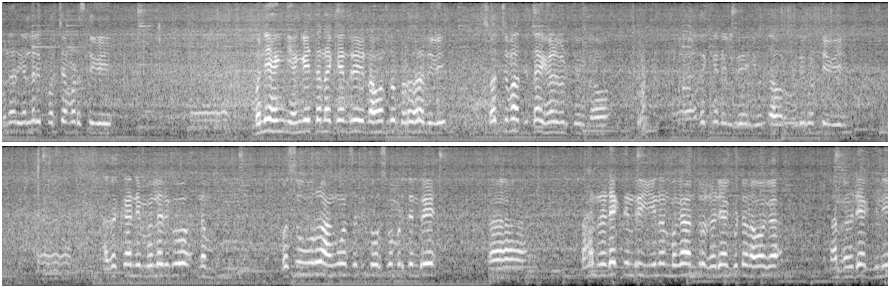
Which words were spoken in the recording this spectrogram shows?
ಮನೆಯವ್ರಿಗೆ ಎಲ್ಲರಿಗೆ ಪರಿಚಯ ಮಾಡಿಸ್ತೀವಿ. ಮನೆ ಹೆಂಗೆ ಹೆಂಗೈತೆ ಅನ್ನಕೇನ್ರಿ? ನಾವಂತೂ ಬಡವರದೀವಿ ಸ್ವಚ್ಛ ಮಾತಿದ್ದಾಗ ಹೇಳಿಬಿಡ್ತೀವಿ ನಾವು. ಅದಕ್ಕೇನಿಲ್ರಿ, ಇವತ್ತು ಅವ್ರು ಊರಿಗೆ ಹೊಂಟೀವಿ ಅದಕ್ಕೆ ನಿಮ್ಮೆಲ್ಲರಿಗೂ ನಮ್ಮ ಬಸ್ಸು ಊರು ಹಂಗೆ ಒಂದು ಸತಿ ತೋರಿಸ್ಕೊಂಡ್ಬಿಡ್ತೀನಿ ರೀ ನಾನು ರೆಡಿ ಆಗ್ತೀನಿ ರೀ ಈ ನನ್ನ ಮಗ ಅಂತೂ ರೆಡಿ ಆಗಿಬಿಟ್ಟು ಅವಾಗ. ನಾನು ರೆಡಿ ಆಗ್ತೀನಿ.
